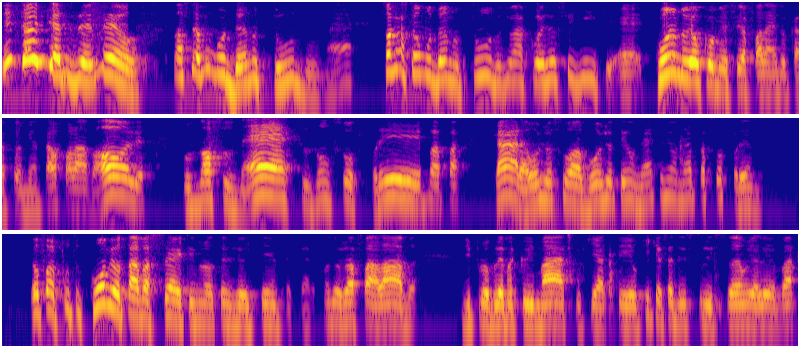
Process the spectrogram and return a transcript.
então, isso quer dizer, meu, nós estamos mudando tudo, né? Só que nós estamos mudando tudo de uma coisa é seguinte: é, quando eu comecei a falar em educação ambiental, eu falava, olha, os nossos netos vão sofrer, papá. Cara, hoje eu sou avô, hoje eu tenho um neto e meu neto está sofrendo. Eu falo, puto, como eu estava certo em 1980, cara, quando eu já falava de problema climático que ia ter, o que, que essa destruição ia levar.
